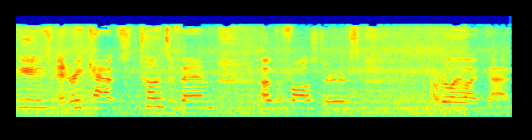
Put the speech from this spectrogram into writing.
reviews and recaps, tons of them, of The Fosters. I really like that.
